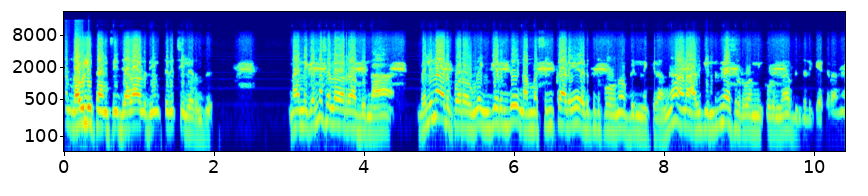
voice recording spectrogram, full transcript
லவ்லி ஃபேன்சி ஜலாலுதீன் திருச்சியில இருந்து நான் இன்னைக்கு என்ன சொல்ல வர்றேன் அப்படின்னா வெளிநாடு போறவங்க இங்க இருந்து நம்ம சிம் கார்டையே எடுத்துட்டு போகணும் அப்படின்னு நினைக்கிறாங்க. ஆனா அதுக்கு இன்டர்நேஷனல் ரோமிங் கொடுங்க அப்படின்னு சொல்லி கேக்குறாங்க.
